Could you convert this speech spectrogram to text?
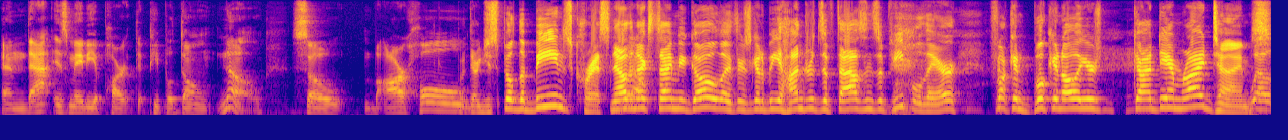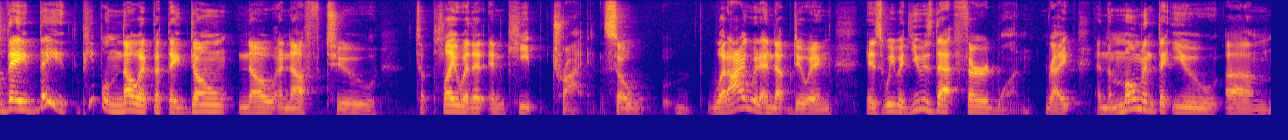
And that is maybe a part that people don't know. So our whole You spilled the beans, Chris. Now the next time you go, like there's gonna be hundreds of thousands of people there, fucking booking all your goddamn ride times. Well, they they people know it, but they don't know enough to to play with it and keep trying. So what I would end up doing is we would use that third one, right? And the moment that you um,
